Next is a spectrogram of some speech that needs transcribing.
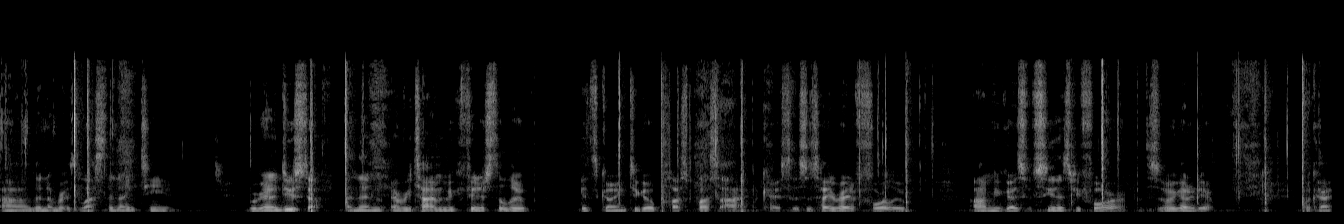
uh, the number is less than 19 we're going to do stuff and then every time we finish the loop it's going to go plus plus i. Okay so this is how you write a for loop. Um, you guys have seen this before but this is what we got to do. Okay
